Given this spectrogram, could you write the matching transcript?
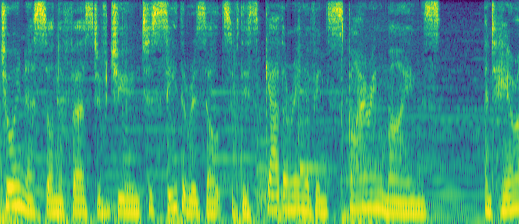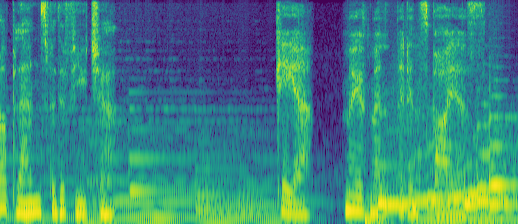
Join us on the 1st of June to see the results of this gathering of inspiring minds and hear our plans for the future. Kia, movement that inspires.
